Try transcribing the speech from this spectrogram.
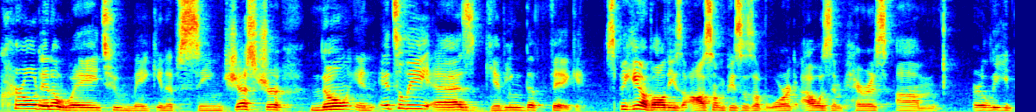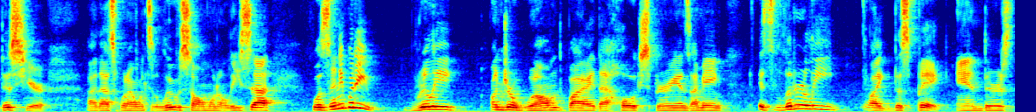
curled in a way to make an obscene gesture known in Italy as giving the fig. Speaking of all these awesome pieces of work, I was in Paris um, early this year. Uh, that's when I went to the Louvre, saw Mona Lisa. Was anybody really underwhelmed by that whole experience? I mean, it's literally like this big, and there's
